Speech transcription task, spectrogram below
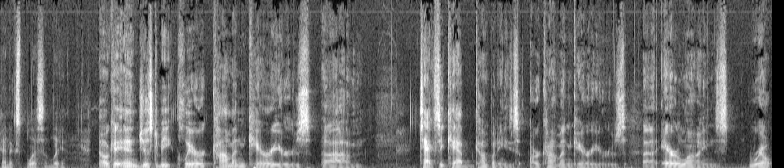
and explicitly. Okay, and just to be clear, common carriers. Um, taxi cab companies are common carriers. Uh, airlines rail,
